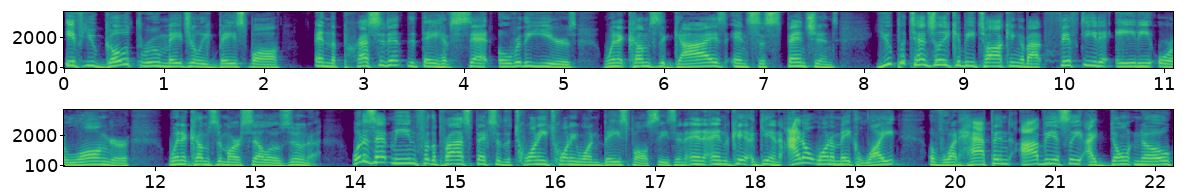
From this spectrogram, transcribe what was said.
If you go through Major League Baseball and the precedent that they have set over the years when it comes to guys and suspensions, you potentially could be talking about 50 to 80 or longer when it comes to Marcell Ozuna. What does that mean for the prospects of the 2021 baseball season? And and again, I don't want to make light of what happened. Obviously, I don't know,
